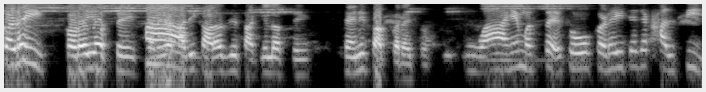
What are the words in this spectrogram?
कढई. कढई असते हा. खाली काळं जे साठलेलं असते त्याने साफ करायचं. वा हे मस्त आहे. सो कढईच्या ज्या खालती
